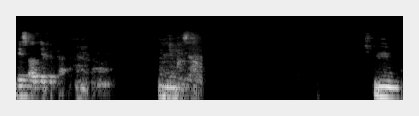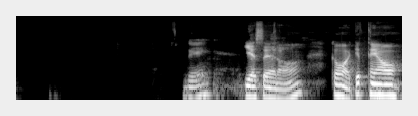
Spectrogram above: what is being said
this all difficult. Mm. Mm. Okay. Yes, sir. Đó. Câu hỏi tiếp theo.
